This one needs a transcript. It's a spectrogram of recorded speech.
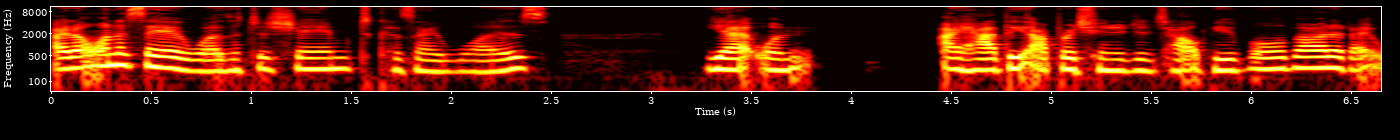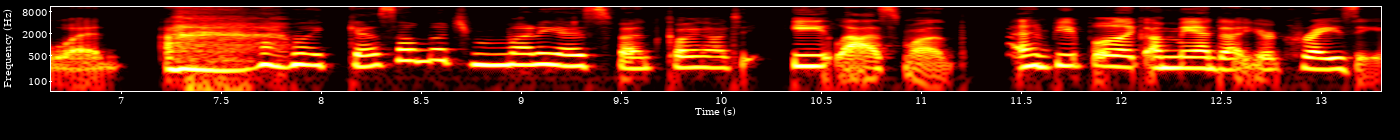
i don't want to say i wasn't ashamed because i was yet when i had the opportunity to tell people about it i would. I'm like guess how much money i spent going out to eat last month. And people are like amanda you're crazy.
